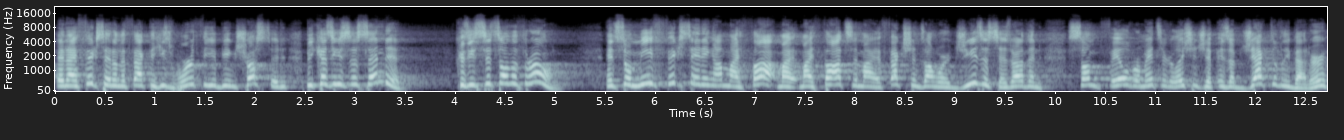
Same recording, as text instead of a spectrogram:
and I fixate on the fact that He's worthy of being trusted because He's ascended, because He sits on the throne. And so, me fixating on my thought, my, my thoughts and my affections on where Jesus is, rather than some failed romantic relationship, is objectively better,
